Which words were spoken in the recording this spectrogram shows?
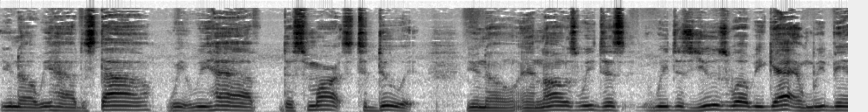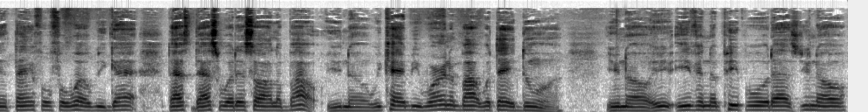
you know. We have the style. We we have the smarts to do it you know. And long as we just we just use what we got and we being thankful for what we got that's that's what it's all about you know. We can't be worrying about what they doing you know, even the people that's you know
